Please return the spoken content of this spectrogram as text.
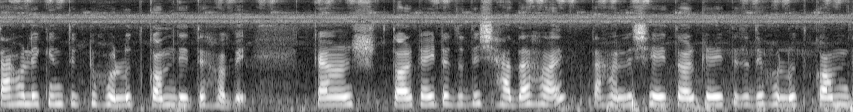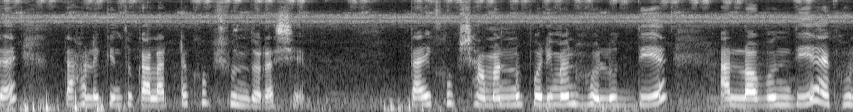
তাহলে কিন্তু একটু হলুদ কম দিতে হবে। কারণ তরকারিটা যদি সাদা হয়, তাহলে সেই তরকারিতে যদি হলুদ কম দেয়, তাহলে কিন্তু কালারটা খুব সুন্দর আসে। তাই খুব সামান্য পরিমাণ হলুদ দিয়ে আর লবণ দিয়ে এখন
